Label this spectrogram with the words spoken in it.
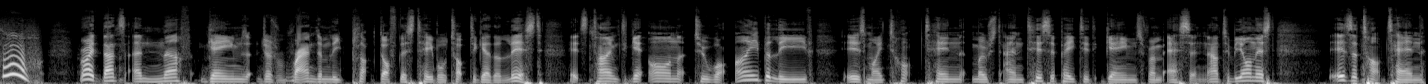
Whew! Right, that's enough games just randomly plucked off this tabletop together list. It's time to get on to what I believe is my top 10 most anticipated games from Essen. Now, to be honest, it's a top 10,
